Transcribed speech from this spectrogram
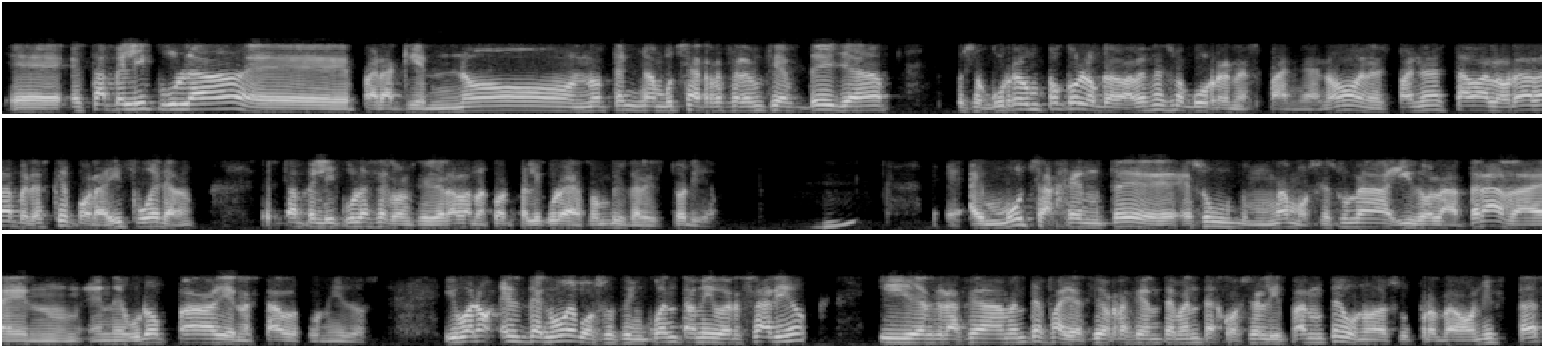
Eh, esta película, eh, para quien no, no tenga muchas referencias de ella, pues ocurre un poco lo que a veces ocurre en España, ¿no? En España está valorada, pero es que por ahí fuera esta película se considera la mejor película de zombies de la historia. Eh, hay mucha gente, es un, vamos, es una idolatrada en, en Europa y en Estados Unidos. Y bueno, es de nuevo su 50 aniversario y desgraciadamente falleció recientemente José Lipante, uno de sus protagonistas,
